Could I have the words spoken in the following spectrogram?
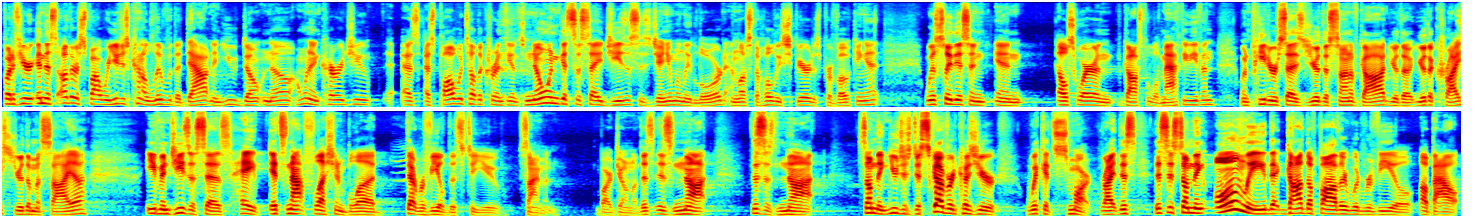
But if you're in this other spot where you just kind of live with a doubt and you don't know, I want to encourage you, as, as Paul would tell the Corinthians, no one gets to say Jesus is genuinely Lord unless the Holy Spirit is provoking it. We'll see this in, in elsewhere in the Gospel of Matthew, even. When Peter says, You're the Son of God, you're the, you're the Christ, you're the Messiah. Even Jesus says, Hey, it's not flesh and blood that revealed this to you, Simon Bar Jonah. This is not, this is not something you just discovered because you're wicked smart, right? This, this is something only that God the Father would reveal about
